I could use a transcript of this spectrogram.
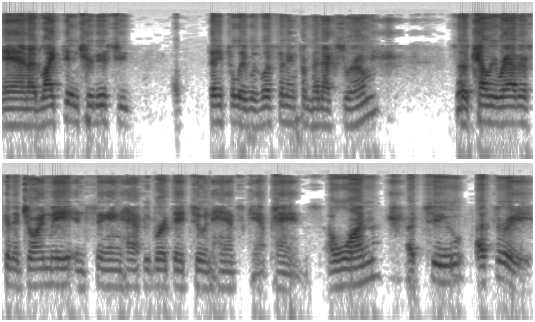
And I'd like to introduce you thankfully was listening from the next room. So Kelly Rather is going to join me in singing Happy Birthday to Enhanced Campaigns. A one, a two, a three.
